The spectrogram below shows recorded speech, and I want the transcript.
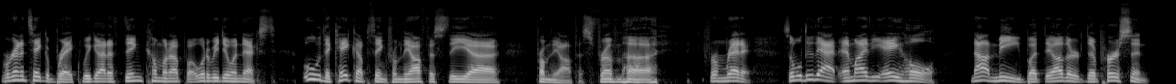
we're to take a break. We got a thing coming up. What are we doing next? Ooh, the K Cup thing from the office. The uh, from the office from uh, from Reddit. So we'll do that. Am I the a hole? Not me, but the other the person.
